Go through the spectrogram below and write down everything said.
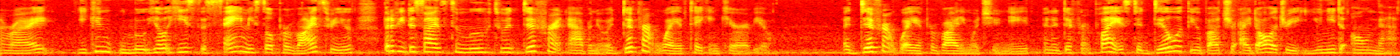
all right. He can move, he'll, he's the same, he still provides for you. But if he decides to move to a different avenue, a different way of taking care of you, a different way of providing what you need, in a different place to deal with you about your idolatry, you need to own that.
